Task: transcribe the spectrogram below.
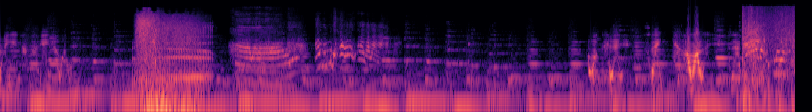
do you feel? Okay, thank God you did.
